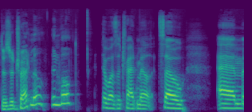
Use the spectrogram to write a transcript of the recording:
there's a treadmill involved? there was a treadmill. So, um,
